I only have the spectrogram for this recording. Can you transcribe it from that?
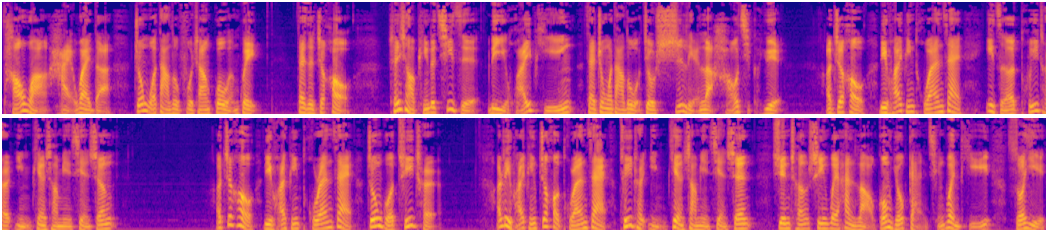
逃往海外的中国大陆富商郭文贵，在这之后，陈小平的妻子李怀平在中国大陆就失联了好几个月，而之后李怀平突然在一则 Twitter 影片上面现身，而之后李怀平突然在中国 Twitter，而李怀平之后突然在 Twitter 影片上面现身。宣称是因为和老公有感情问题，所以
